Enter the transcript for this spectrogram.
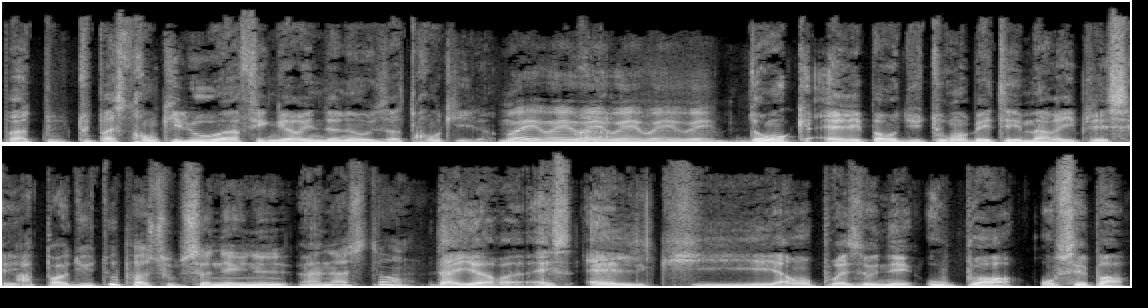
bah, tout, tout, passe tranquillou, hein, finger in the nose, hein, tranquille. Oui, oui, oui, oui, oui, oui. Donc, elle n'est pas du tout embêtée, Marie Plessé. Ah, pas du tout, pas soupçonnée un instant. D'ailleurs, est-ce elle qui a empoisonné ou pas? On ne sait pas.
